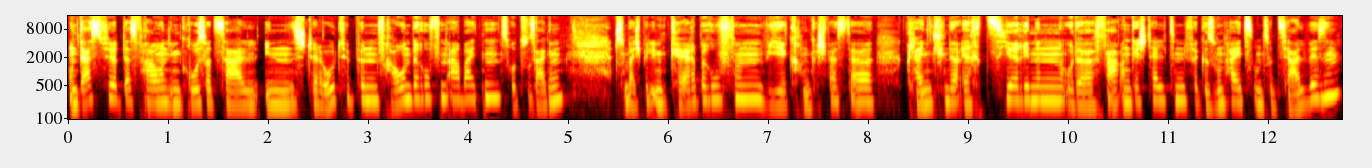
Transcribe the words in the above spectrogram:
Und das führt, dass Frauen in großer Zahl in Stereotypen Frauenberufen arbeiten, sozusagen. Zum Beispiel in Care-Berufen wie Krankenschwester, Kleinkindererzieherinnen oder Fahrangestellten für Gesundheits- und Sozialwesen.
